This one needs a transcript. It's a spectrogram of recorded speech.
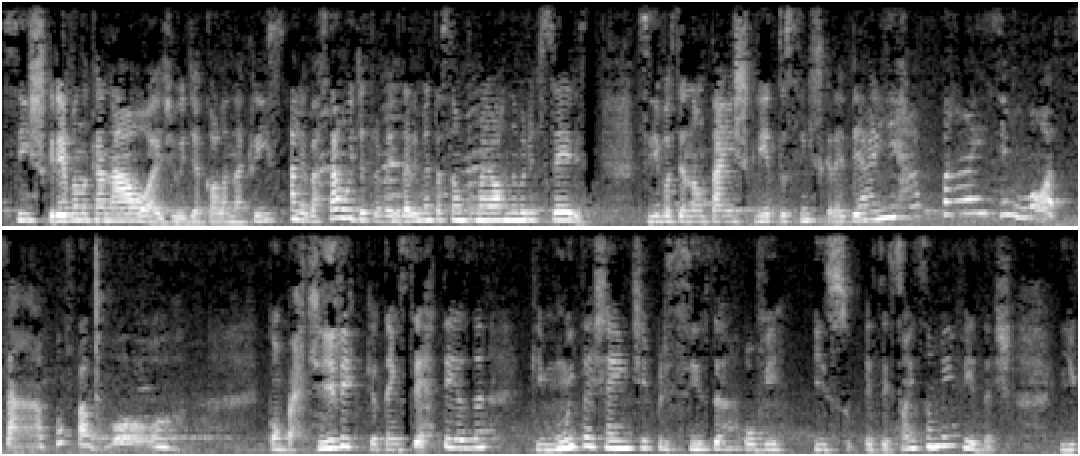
se inscreva no canal, ajude a Cola na Cris a levar saúde através da alimentação para o maior número de seres. Se você não está inscrito, se inscreve aí, rapaz e moça, por favor. Compartilhe, que eu tenho certeza que muita gente precisa ouvir isso. Exceções são bem-vindas. E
